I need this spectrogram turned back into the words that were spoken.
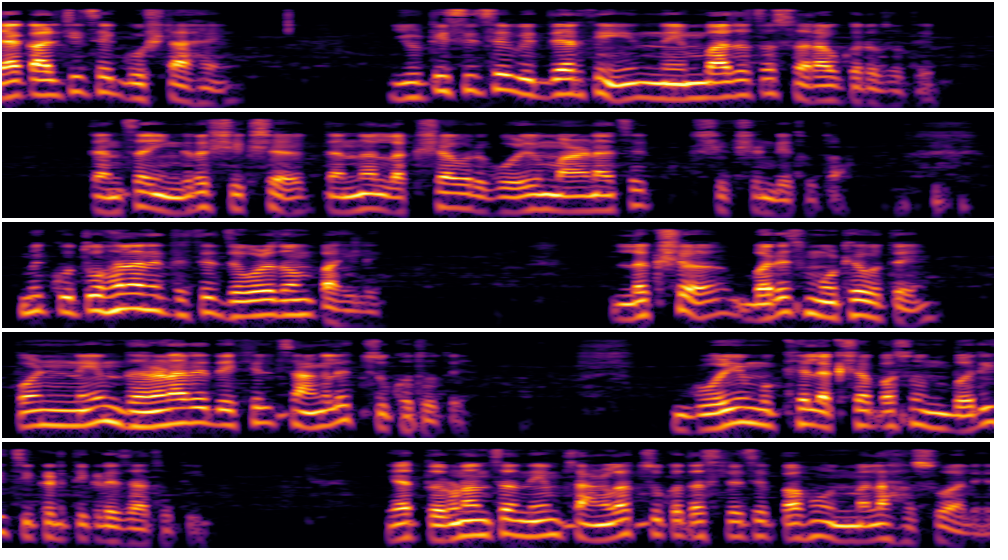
त्या काळचीच एक गोष्ट आहे. युटीसीचे विद्यार्थी नेमबाजाचा सराव करत होते. त्यांचा इंग्रज शिक्षक त्यांना लक्षावर गोळी मारण्याचे शिक्षण देत होता. मी कुतूहलाने तिथे जवळ जाऊन पाहिले. लक्ष बरेच मोठे होते पण नेम धरणारे देखील चांगलेच चुकत होते. गोळी मुख्य लक्षापासून बरीच इकडे तिकडे जात होती. या तरुणांचा नेम चांगलाच चुकत असल्याचे पाहून मला हसू आले.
